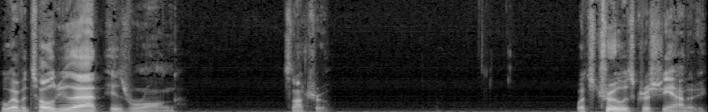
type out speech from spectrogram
Whoever told you that is wrong. It's not true. What's true is Christianity.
